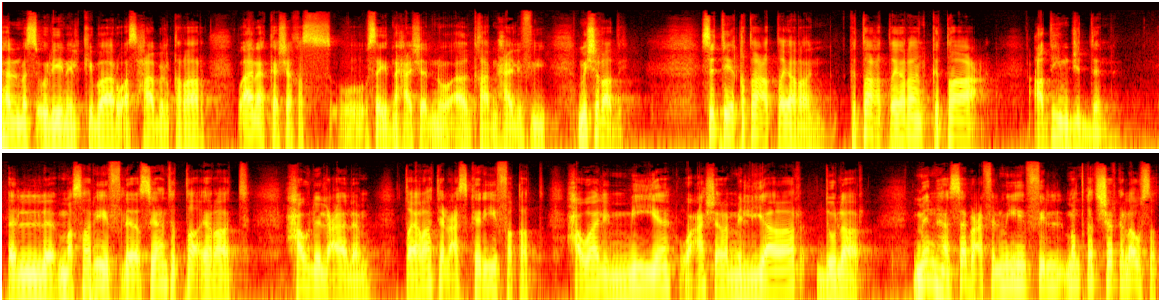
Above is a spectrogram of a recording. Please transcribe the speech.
هالمسؤولين الكبار وأصحاب القرار. وأنا كشخص وسيدنا حاشا أنه أقارن حالي فيه مش راضي. ستي قطاع الطيران. قطاع الطيران قطاع عظيم جدا. المصاريف لصيانة الطائرات حول العالم الطائرات العسكرية فقط حوالي 110 مليار دولار منها 7% في منطقة الشرق الأوسط.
